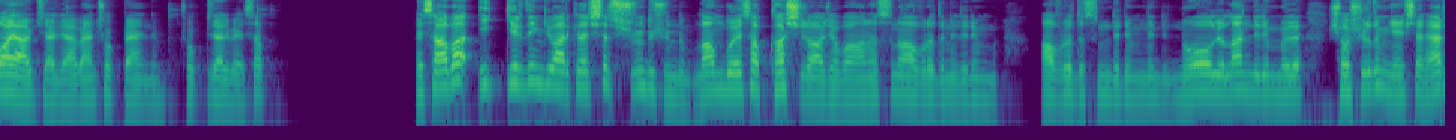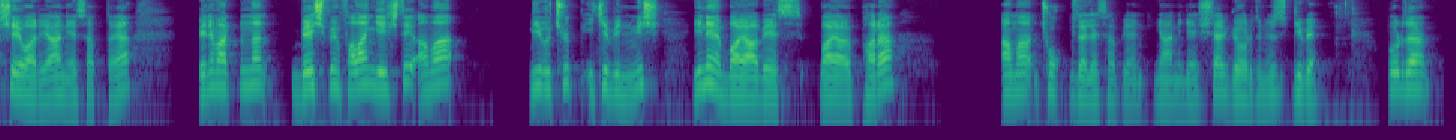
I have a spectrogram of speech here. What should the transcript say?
Bayağı güzel ya ben çok beğendim. Çok güzel bir hesap. Hesaba ilk girdiğim gibi arkadaşlar şunu düşündüm. Lan bu hesap kaç lira acaba anasını avradını dedim. Avradısını dedim. Ne, ne oluyor lan dedim böyle. Şaşırdım gençler her şey var yani hesapta ya. Benim aklımdan 5000 falan geçti ama bir buçuk 2000'miş. Yine bayağı bir bayağı para. Ama çok güzel hesap yani, yani gençler gördüğünüz gibi. Burada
